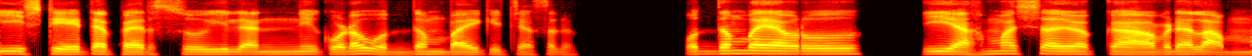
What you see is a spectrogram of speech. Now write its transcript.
ఈ స్టేట్ అఫైర్స్ ఈళ్ళన్నీ కూడా ఉద్దం బాయ్‌కి ఇచ్చేస్తాడు. ఉద్దమ్ బాయ్ ఎవరు? ఈ అహ్మద్ షా యొక్క ఆవిడల అమ్మ.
